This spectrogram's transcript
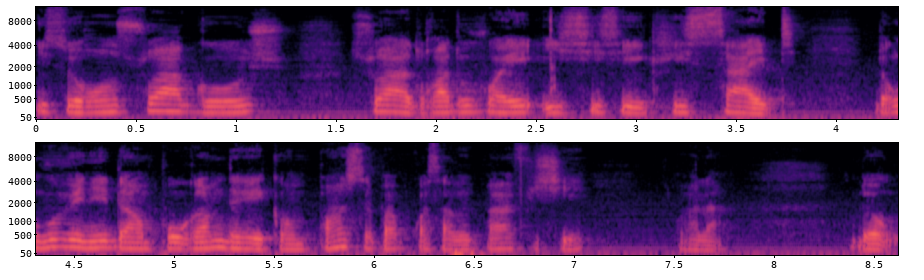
ils seront soit à gauche, soit à droite. Vous voyez ici, c'est écrit Site. Donc, vous venez dans programme de récompense. Je ne sais pas pourquoi ça ne veut pas afficher. Voilà. Donc,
